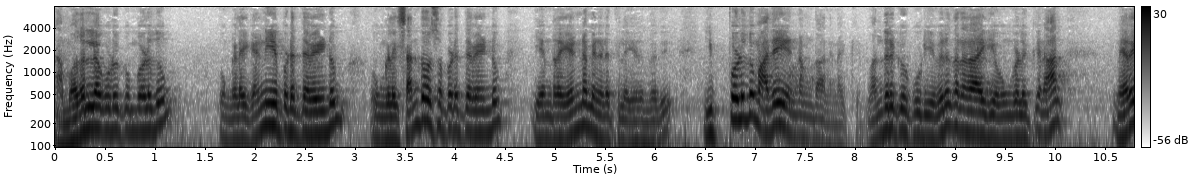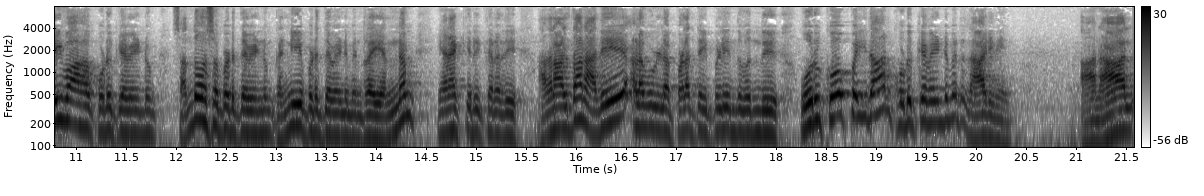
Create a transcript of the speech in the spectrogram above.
நான் முதல்ல கொடுக்கும் பொழுதும் உங்களை கண்ணியப்படுத்த வேண்டும் உங்களை சந்தோஷப்படுத்த வேண்டும் என்ற எண்ணம் என்னிடத்தில் இருந்தது. இப்பொழுதும் அதே எண்ணம் தான் எனக்கு. வந்திருக்கக்கூடிய விருந்தினராகிய உங்களுக்கு நான் நிறைவாக கொடுக்க வேண்டும் சந்தோஷப்படுத்த வேண்டும் கண்ணியப்படுத்த வேண்டும் என்ற எண்ணம் எனக்கு இருக்கிறது. அதனால் தான் அதே அளவுள்ள பழத்தை பிழிந்து வந்து ஒரு கோப்பை தான் கொடுக்க வேண்டும் என்று நாடினேன். ஆனால்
